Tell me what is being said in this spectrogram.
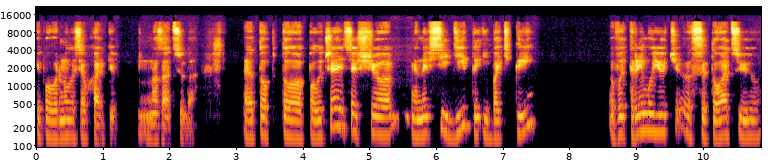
і повернулися в Харків назад сюди. Е, Тобто, виходить, що не всі діти і батьки витримують е, ситуацію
